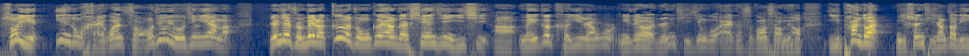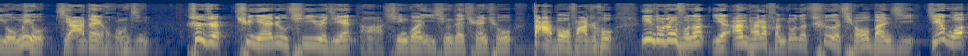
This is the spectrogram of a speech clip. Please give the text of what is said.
所以，印度海关早就有经验了，人家准备了各种各样的先进仪器啊，每个可疑人物你都要人体经过 X 光扫描，以判断你身体上到底有没有夹带黄金。甚至去年六七月间啊，新冠疫情在全球大爆发之后，印度政府呢也安排了很多的撤侨班机，结果。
